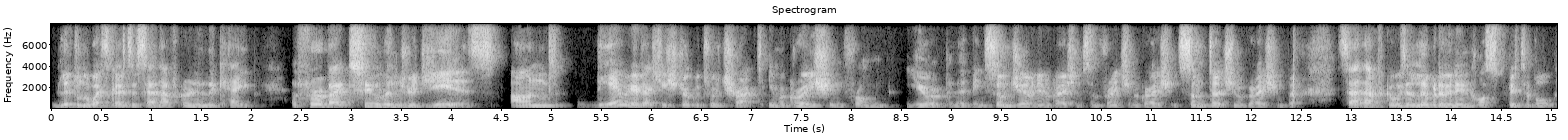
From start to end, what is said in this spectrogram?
lived on the west coast of South Africa and in the Cape, for about 200 years. And the area had actually struggled to attract immigration from Europe. There'd been some German immigration, some French immigration, some Dutch immigration, but South Africa was a little bit of an inhospitable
